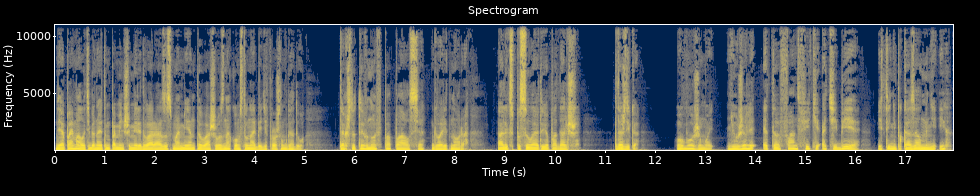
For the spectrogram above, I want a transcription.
Я поймала тебя на этом по меньшей мере два раза с момента вашего знакомства на обеде в прошлом году. Так что ты вновь попался», — говорит Нора. Алекс посылает ее подальше. «Подожди-ка. О, боже мой, неужели это фанфики о тебе, и ты не показал мне их?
